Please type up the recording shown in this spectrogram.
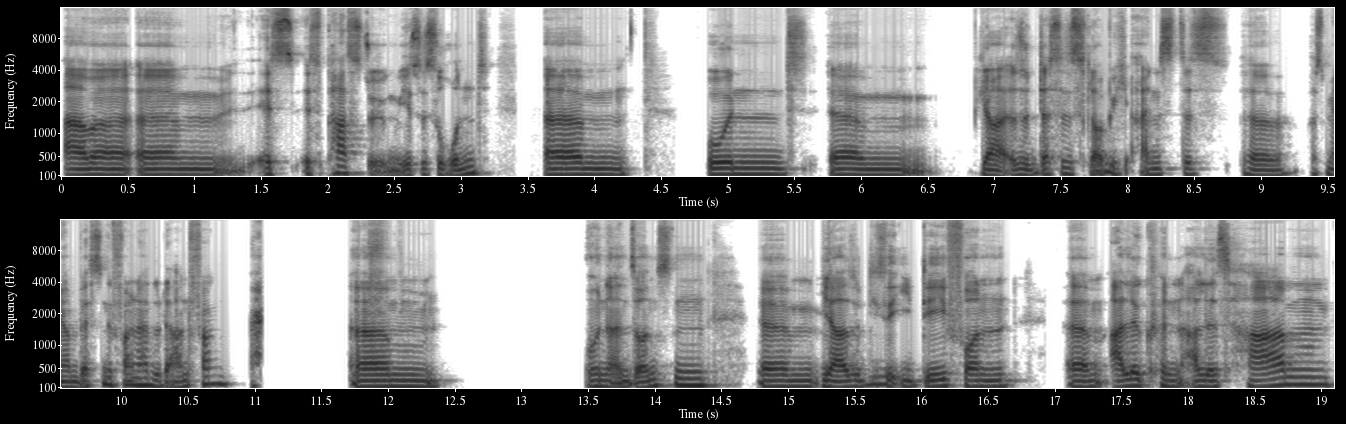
aber, ähm, es es passt irgendwie, es ist rund. Ähm, und, ähm, ja, also das ist, glaube ich, eins, das, äh, was mir am besten gefallen hat, so der Anfang. Ähm, und ansonsten, ähm, ja, so diese Idee von, ähm, alle können alles haben,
